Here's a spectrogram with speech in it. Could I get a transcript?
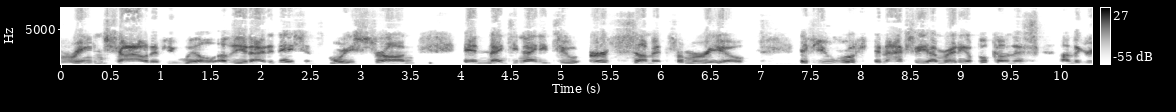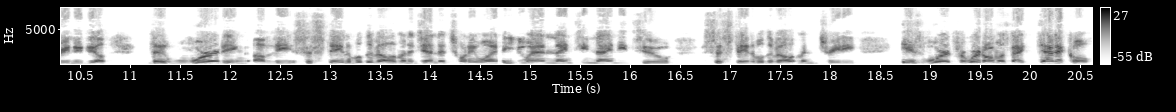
brainchild, if you will, of the United Nations. Maurice Strong, in 1992 Earth Summit from Rio, if you look, and actually, I'm writing a book on this, on the Green New Deal, the wording of the Sustainable Development Agenda 21, the UN 1992 Sustainable Development Treaty is word for word almost identical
